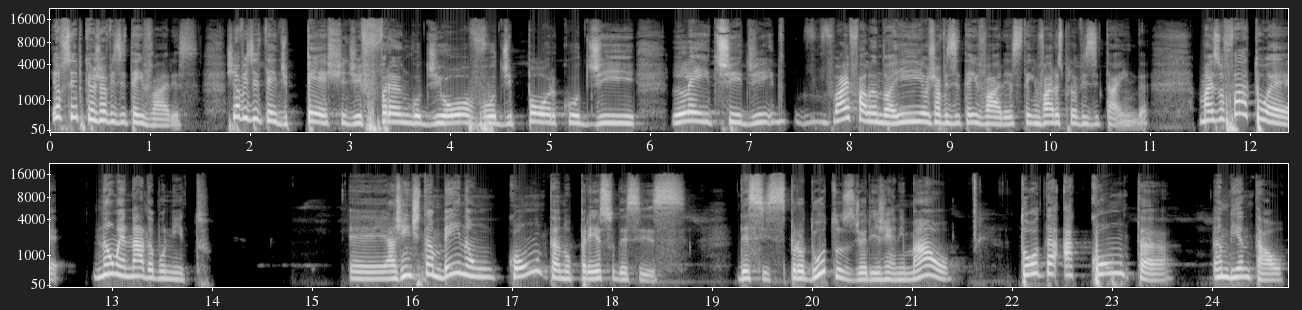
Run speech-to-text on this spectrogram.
Eu sei porque eu já visitei várias. Já visitei de peixe, de frango, de ovo, de porco, de leite, de. Vai falando aí, eu já visitei várias, tem vários para visitar ainda. Mas o fato é, não é nada bonito é, a gente também não conta no preço desses, desses produtos de origem animal toda a conta ambiental.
